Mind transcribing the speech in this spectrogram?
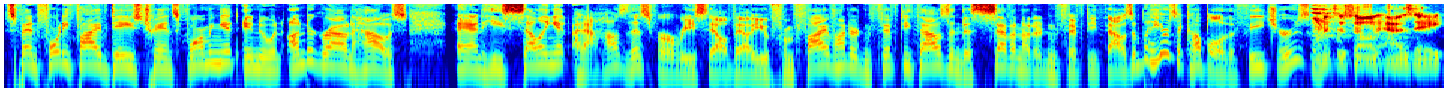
Spent forty five days transforming it into an underground house, and he's selling it. Now, how's this for a resale value? From five hundred and fifty thousand to seven hundred and fifty thousand. But here's a couple of the features. wanted to sell it as a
